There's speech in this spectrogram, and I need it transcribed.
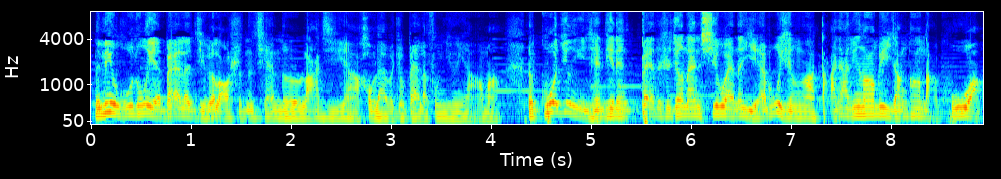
那令狐冲也拜了几个老师，那钱都是垃圾呀。后来不就拜了风清扬嘛？那郭靖以前天天拜的是江南七怪，那也不行啊，打架经常被杨康打哭啊。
